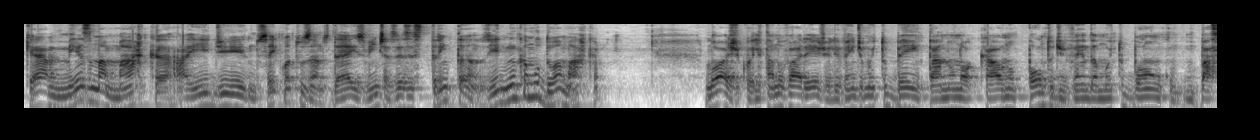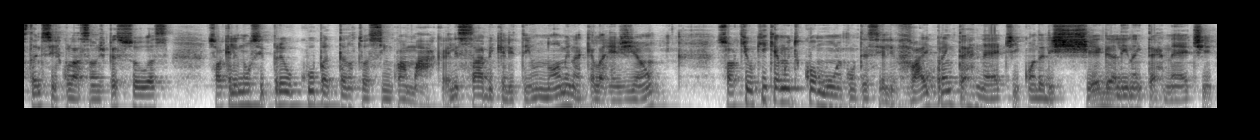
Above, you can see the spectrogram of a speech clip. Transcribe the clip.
que é a mesma marca aí de não sei quantos anos, 10, 20, às vezes 30 anos, e nunca mudou a marca. Lógico, ele está no varejo, ele vende muito bem, está num local, num ponto de venda muito bom, com bastante circulação de pessoas, só que ele não se preocupa tanto assim com a marca. Ele sabe que ele tem um nome naquela região, só que o que é muito comum acontecer? Ele vai para a internet e quando ele chega ali na internet,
